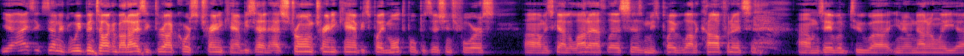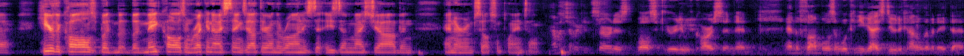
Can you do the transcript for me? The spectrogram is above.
Yeah, Isaac's done. A, we've been talking about Isaac throughout the course of training camp. He's had has strong training camp. He's played multiple positions for us. Um, he's got a lot of athleticism. He's played with a lot of confidence, and um, he's able to uh, you know not only uh, hear the calls, but, but but make calls and recognize things out there on the run. He's he's done a nice job and and earned himself some playing time. How much of a concern is the ball security with Carson and and the fumbles, and what can you guys do to kind of eliminate that?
